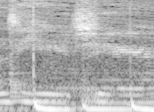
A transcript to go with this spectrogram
and YouTube.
